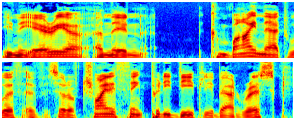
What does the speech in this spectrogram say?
in the area, and then combine that with sort of trying to think pretty deeply about risk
